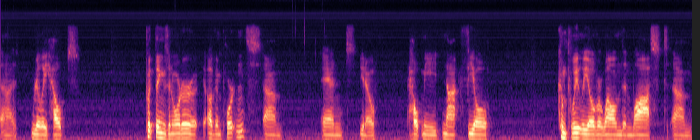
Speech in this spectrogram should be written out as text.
uh, really helps put things in order of importance um, and, you know, help me not feel completely overwhelmed and lost um,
